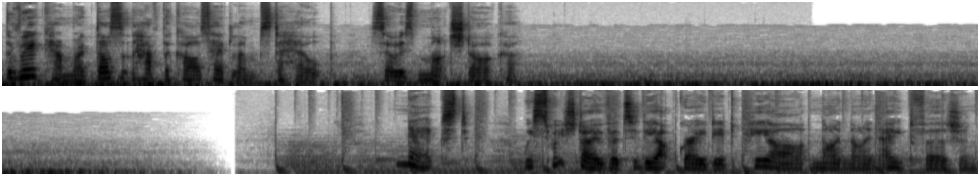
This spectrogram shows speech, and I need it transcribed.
The rear camera doesn't have the car's headlamps to help, so it's much darker. Next, we switched over to the upgraded PR998 version.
